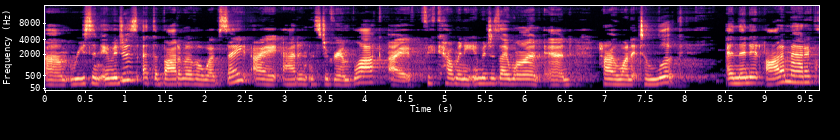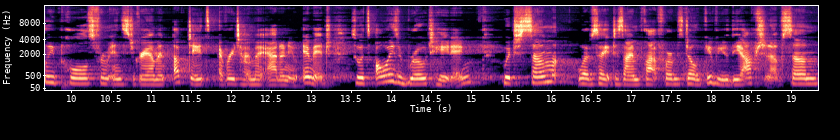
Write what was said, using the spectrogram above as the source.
um, recent images at the bottom of a website. I add an Instagram block, I pick how many images I want and how I want it to look, and then it automatically pulls from Instagram and updates every time I add a new image. So it's always rotating, which some website design platforms don't give you the option of. Some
